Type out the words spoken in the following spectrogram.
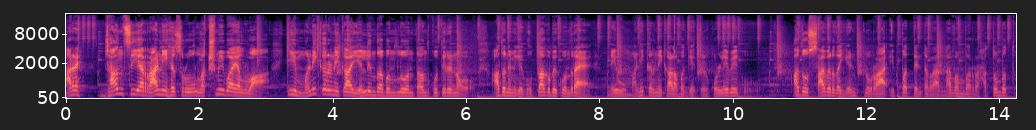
ಅರೆ ಝಾನ್ಸಿಯ ರಾಣಿ ಹೆಸರು ಲಕ್ಷ್ಮೀಬಾಯಿ ಅಲ್ವಾ? ಈ ಮಣಿಕರ್ಣಿಕಾ ಎಲ್ಲಿಂದ ಬಂದ್ಲು ಅಂತ ಅಂದ್ಕೋತೀರೇನೋ? ಅದು ನಿಮಗೆ ಗೊತ್ತಾಗಬೇಕು ಅಂದರೆ ನೀವು ಮಣಿಕರ್ಣಿಕಾಳ ಬಗ್ಗೆ ತಿಳ್ಕೊಳ್ಳೇಬೇಕು. ಅದು ಸಾವಿರದ ಎಂಟುನೂರ ಇಪ್ಪತ್ತೆಂಟರ ನವೆಂಬರ್ ಹತ್ತೊಂಬತ್ತು.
